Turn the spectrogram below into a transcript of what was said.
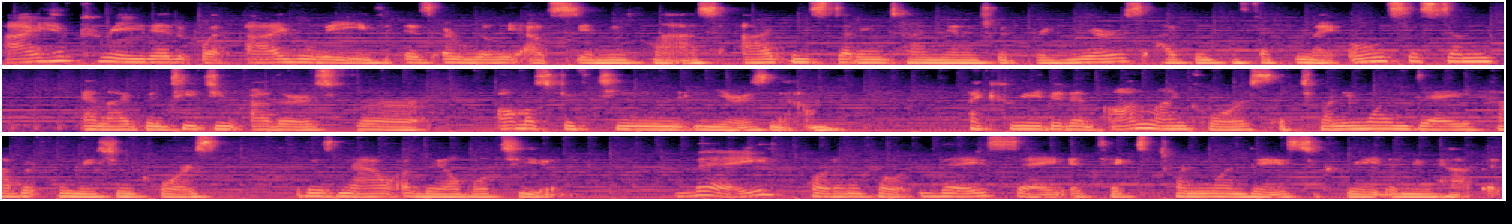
I have created what I believe is a really outstanding class. I've been studying time management for years, I've been perfecting my own system, and I've been teaching others for almost 15 years now. I created an online course, a 21 day habit formation course that is now available to you. They, quote unquote, they say it takes 21 days to create a new habit.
